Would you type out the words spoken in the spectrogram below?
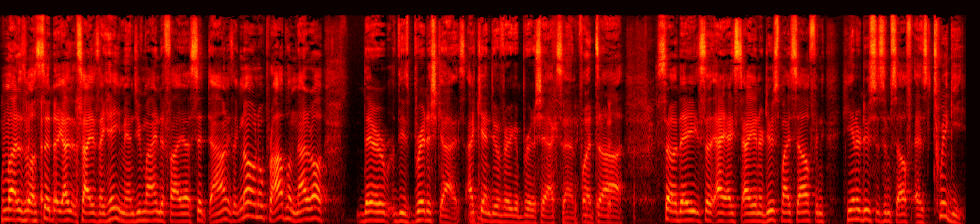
we might as well sit. there. So I was like, hey, man, do you mind if I uh, sit down? He's like, no, no problem, not at all. They're these British guys. I can't do a very good British accent, but uh, so they so I, I, I introduced myself and he introduces himself as Twiggy,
